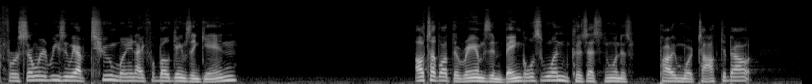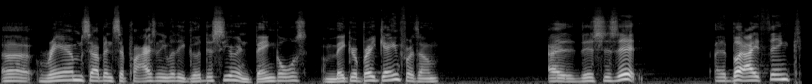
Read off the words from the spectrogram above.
for some weird reason, we have two Monday Night Football games again. I'll talk about the Rams and Bengals one because that's the one that's probably more talked about. Uh, Rams have been surprisingly really good this year, and Bengals a make or break game for them. Uh, this is it. Uh, but I think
